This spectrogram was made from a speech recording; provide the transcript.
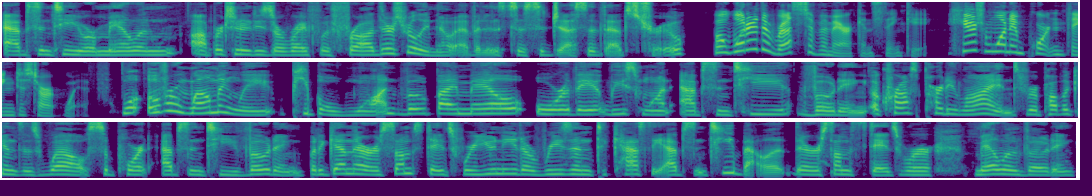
absentee or mail in opportunities are rife with fraud. There's really no evidence to suggest that that's true. But what are the rest of Americans thinking? Here's one important thing to start with. Well, overwhelmingly, people want vote by mail or they at least want absentee voting. Across party lines, Republicans as well support absentee voting. But again, there are some states where you need a reason to cast the absentee ballot. There are some states where mail in voting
